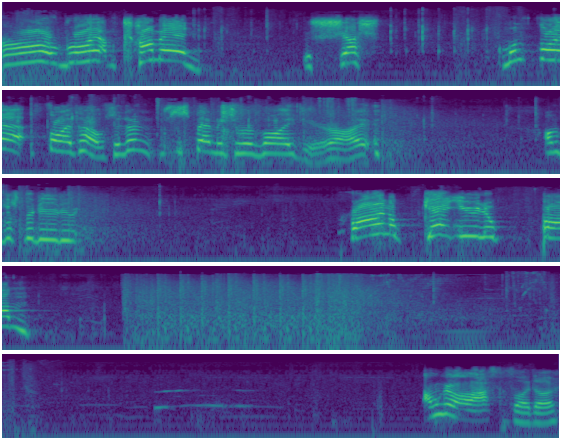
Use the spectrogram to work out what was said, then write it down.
Oh, right, I'm coming! Shush. I'm on fire, five health, so don't suspect me to revive you, right? I'm just for do Fine, I'll get you, little bum! I'm gonna laugh if I die.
